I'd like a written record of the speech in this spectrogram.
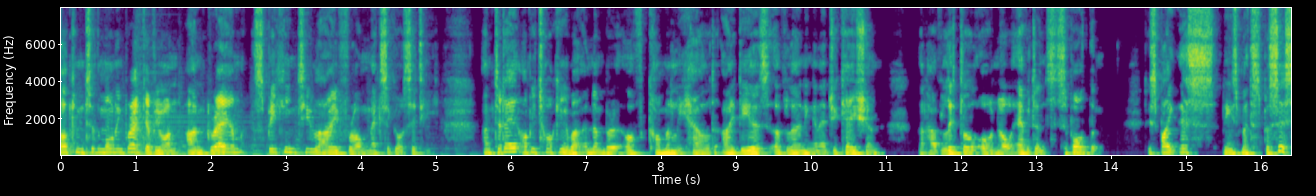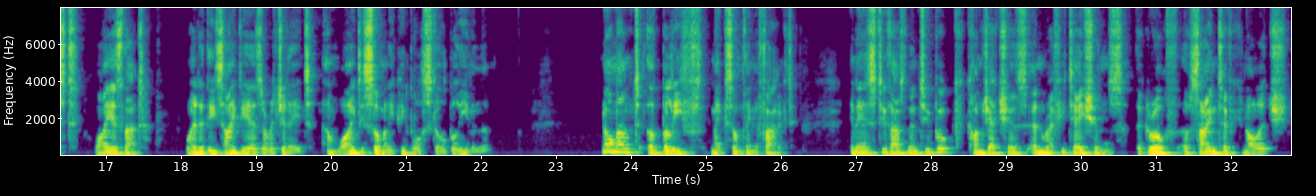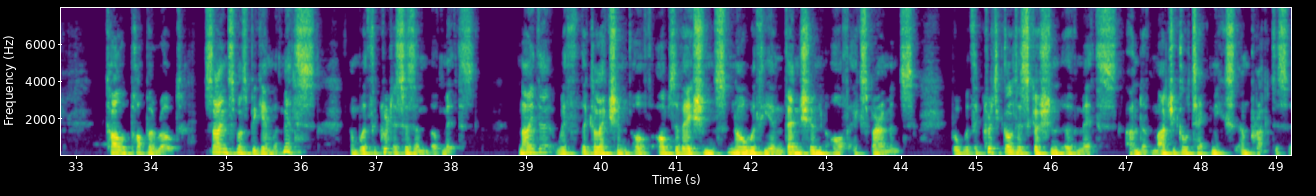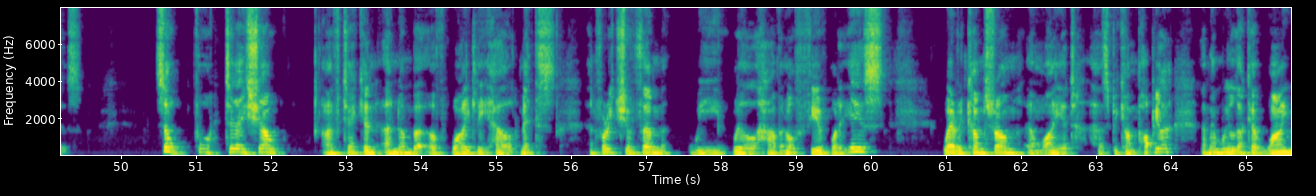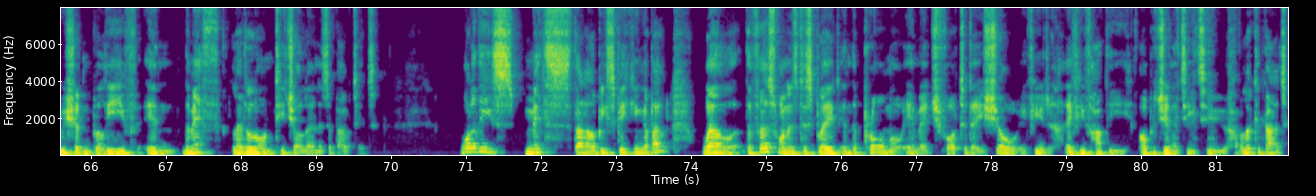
Welcome to the morning break, everyone. I'm Graham, speaking to you live from Mexico City. And today I'll be talking about a number of commonly held ideas of learning and education that have little or no evidence to support them. Despite this, these myths persist. Why is that? Where did these ideas originate, and why do so many people still believe in them? No amount of belief makes something a fact. In his 2002 book, Conjectures and Refutations The Growth of Scientific Knowledge, Karl Popper wrote Science must begin with myths and with the criticism of myths, neither with the collection of observations nor with the invention of experiments, but with the critical discussion of myths and of magical techniques and practices. So, for today's show, I've taken a number of widely held myths and for each of them, we will have an overview of what it is, where it comes from, and why it has become popular. And then we look at why we shouldn't believe in the myth, let alone teach our learners about it. What are these myths that I'll be speaking about? Well, the first one is displayed in the promo image for today's show. If you if you've had the opportunity to have a look at that,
